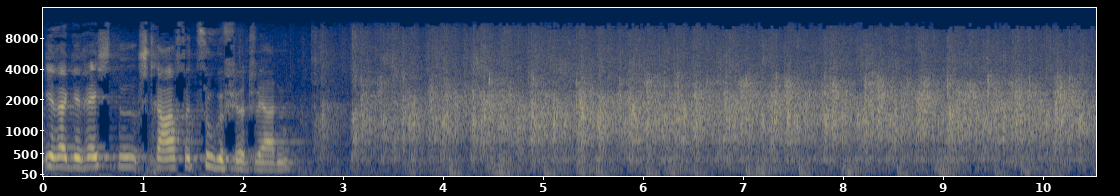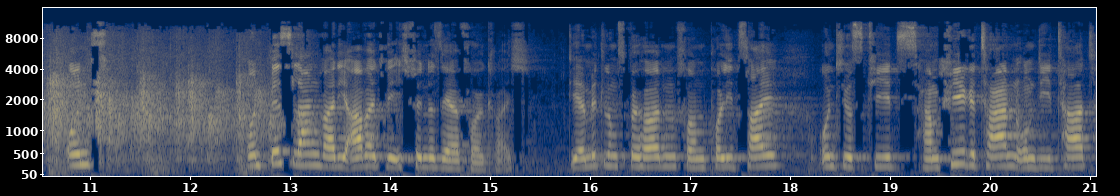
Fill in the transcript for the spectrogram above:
ihrer gerechten Strafe zugeführt werden. Und bislang war die Arbeit, wie ich finde, sehr erfolgreich. Die Ermittlungsbehörden von Polizei und Justiz haben viel getan, um die Tat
